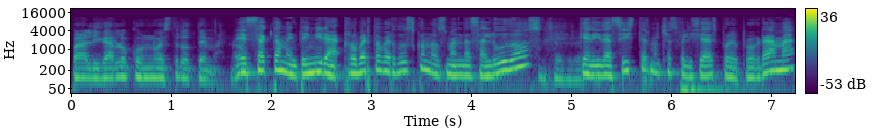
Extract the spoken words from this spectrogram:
para ligarlo con nuestro tema, ¿no? Exactamente. Y mira, Roberto Verduzco nos manda saludos. Muchas gracias. Querida sister, muchas felicidades por el programa.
